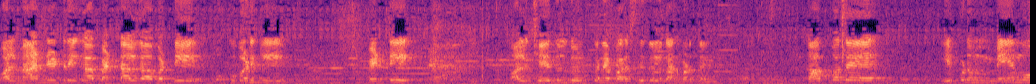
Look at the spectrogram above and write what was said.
వాళ్ళు మ్యాండేటరీగా పెట్టాలి కాబట్టి మొక్కుబడికి పెట్టి వాళ్ళు చేతులు దులుపుకునే పరిస్థితులు కనబడతాయి. కాకపోతే ఇప్పుడు మేము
